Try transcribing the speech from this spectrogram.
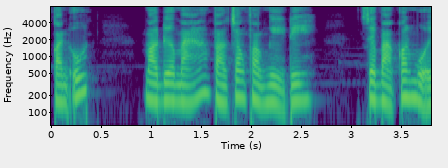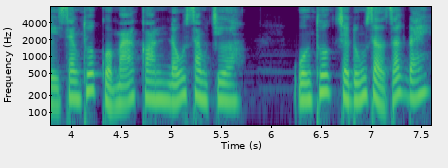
con út, mau đưa má vào trong phòng nghỉ đi. Rồi bảo con muội xem thuốc của má con nấu xong chưa. Uống thuốc cho đúng giờ giấc đấy.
